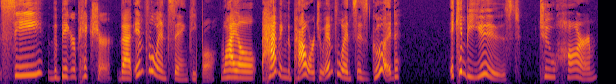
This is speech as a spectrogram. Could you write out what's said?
see the bigger picture that influencing people, while having the power to influence is good, it can be used to harm,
